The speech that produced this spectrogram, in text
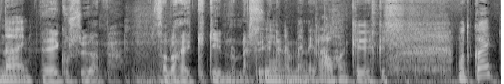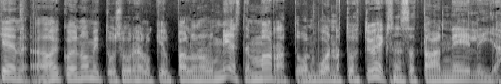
näin. Ei kun syömään, sano Heikki Kinnunen siinä. Siinä meni rauhan kyyhkyt. Mutta kaikkien aikojen omituisurheilukilpailu on ollut miesten maraton vuonna 1904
